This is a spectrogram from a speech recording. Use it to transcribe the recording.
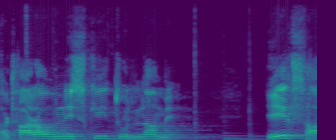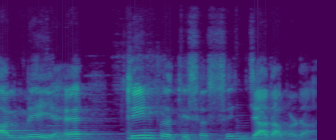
18-19 की तुलना में एक साल में यह तीन प्रतिशत से ज़्यादा बढ़ा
